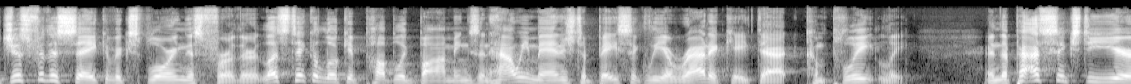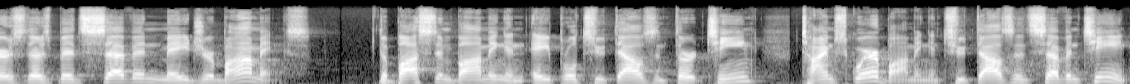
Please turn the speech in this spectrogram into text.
Just for the sake of exploring this further, let's take a look at public bombings and how we managed to basically eradicate that completely. In the past 60 years, there's been seven major bombings. The Boston bombing in April 2013, Times Square bombing in 2017,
